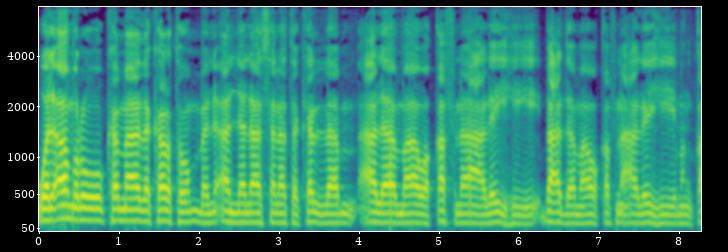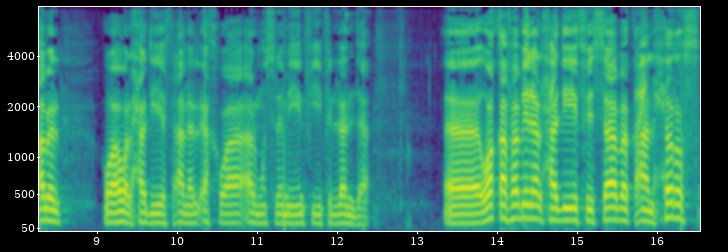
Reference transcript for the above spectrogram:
والأمر كما ذكرتم من أننا سنتكلم على ما وقفنا عليه بعد ما وقفنا عليه من قبل وهو الحديث عن الإخوة المسلمين في فنلندا. أه وقف بنا الحديث في السابق عن حرص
